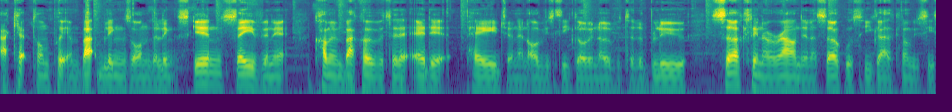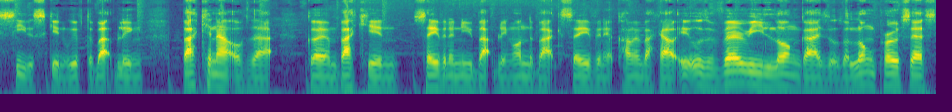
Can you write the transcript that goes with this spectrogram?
I kept on putting back blings on the link skin saving it coming back over to the edit page and then obviously going over to the blue circling around in a circle so you guys can obviously see the skin with the back bling. Backing out of that going back in saving a new back bling on the back saving it coming back out. It was very long guys. It was a long process.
